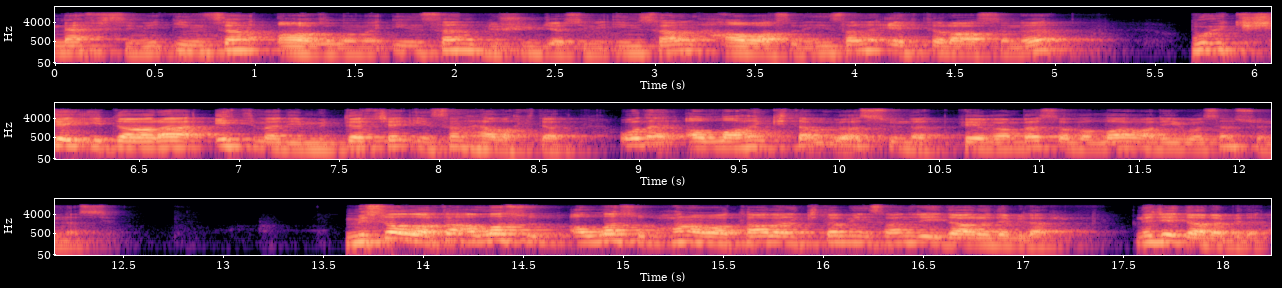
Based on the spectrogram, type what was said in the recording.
nəfsini, insan ağlını, insan düşüncəsini, insanın havasını, insanın ehtirasını bu iki şey idara etmədiyi müddətcə insan həlakdadır. O da Allahın kitabı və sünnət, Peyğəmbər sallallahu aleyhi və səlləm sünnəsi. Misal olaraq da Allah Allah subhanahu va taalanın kitabı insanı necə idarə edə bilər? Necə idarə bilər?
